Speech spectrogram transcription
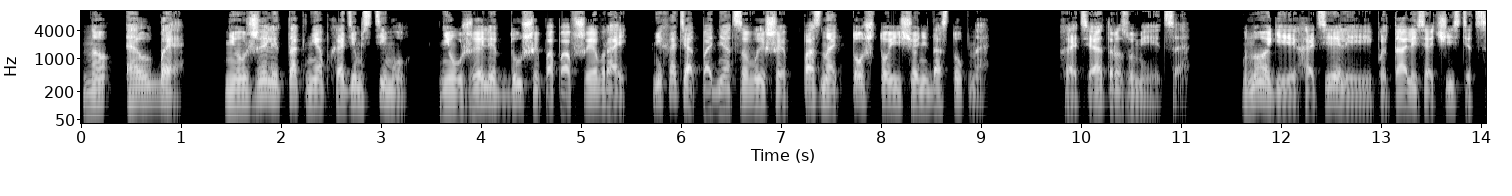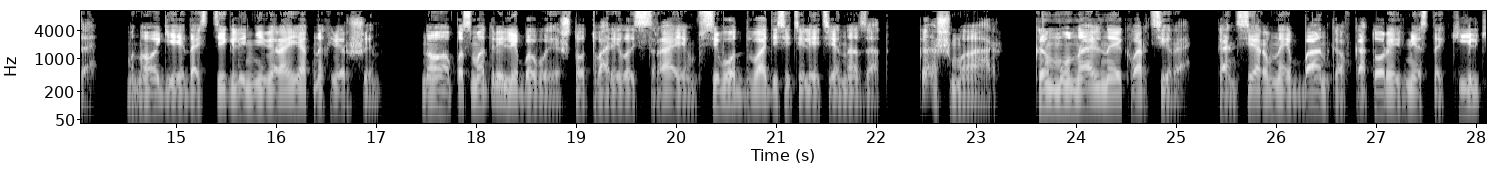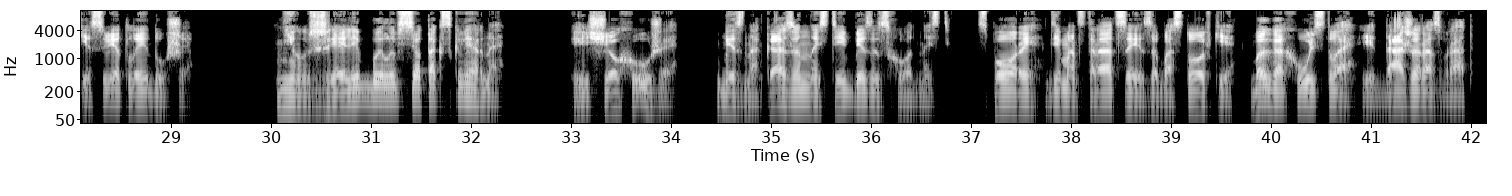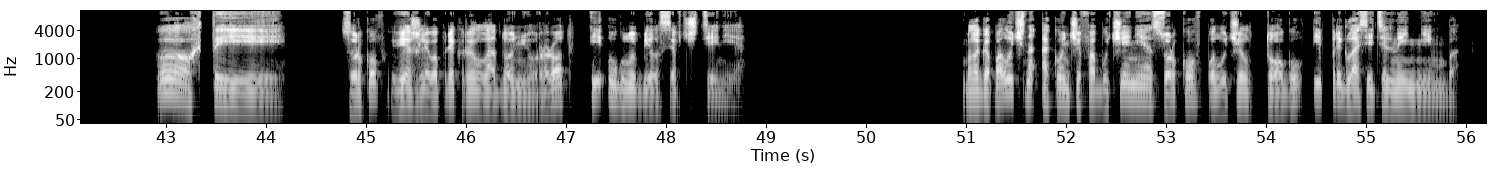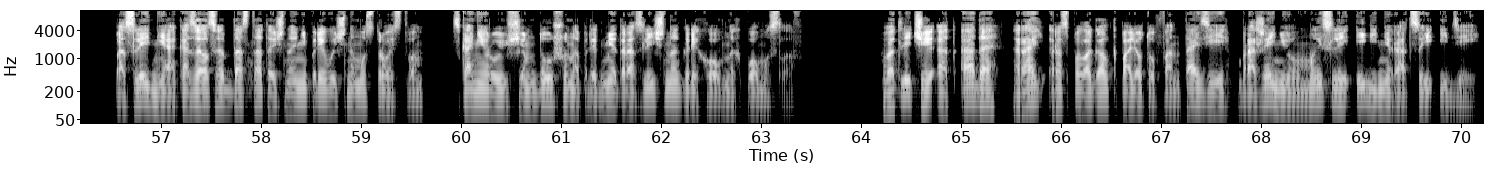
Но ЛБ, неужели так необходим стимул? Неужели души, попавшие в рай, не хотят подняться выше, познать то, что еще недоступно. Хотят, разумеется. Многие хотели и пытались очиститься. Многие достигли невероятных вершин. Но посмотрели бы вы, что творилось с раем всего два десятилетия назад. Кошмар. Коммунальная квартира. Консервная банка, в которой вместо кильки светлые души. Неужели было все так скверно? Еще хуже. Безнаказанность и безысходность. Споры, демонстрации, забастовки, богохульство и даже разврат. «Ох ты!» Сурков вежливо прикрыл ладонью рот и углубился в чтение. Благополучно окончив обучение, Сурков получил тогу и пригласительный нимб. Последний оказался достаточно непривычным устройством, сканирующим душу на предмет различных греховных помыслов. В отличие от ада, рай располагал к полету фантазии, брожению мыслей и генерации идей.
